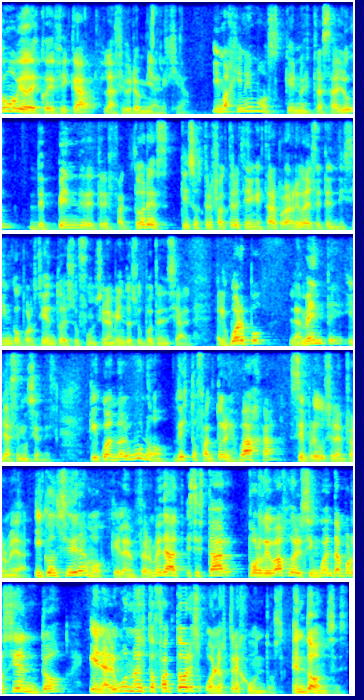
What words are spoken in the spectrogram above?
¿Cómo biodescodificar la fibromialgia? Imaginemos que nuestra salud depende de tres factores, que esos tres factores tienen que estar por arriba del 75% de su funcionamiento y su potencial. El cuerpo, la mente y las emociones. Que cuando alguno de estos factores baja, se produce la enfermedad. Y consideramos que la enfermedad es estar por debajo del 50% en alguno de estos factores o en los tres juntos. Entonces,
